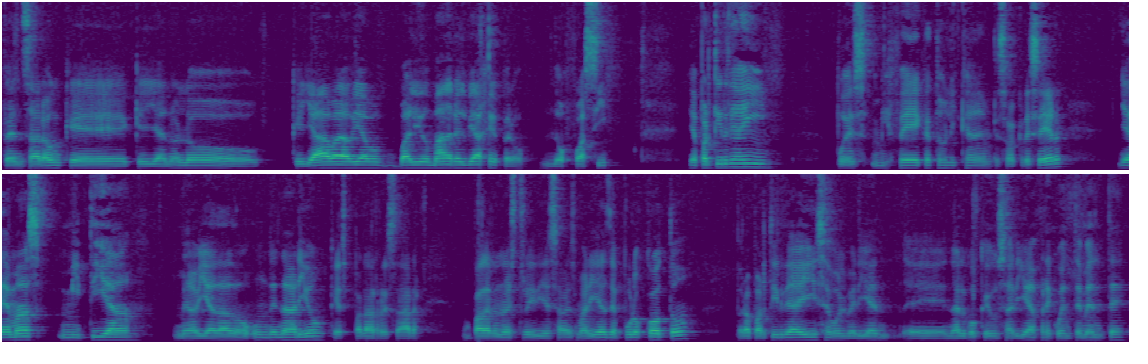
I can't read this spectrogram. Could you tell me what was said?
pensaron que, que ya no lo... que ya había valido madre el viaje, pero no fue así. Y a partir de ahí, pues mi fe católica empezó a crecer y además mi tía me había dado un denario, que es para rezar un Padre Nuestro y diez Aves Marías de puro coto, pero a partir de ahí se volvería en, algo que usaría frecuentemente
